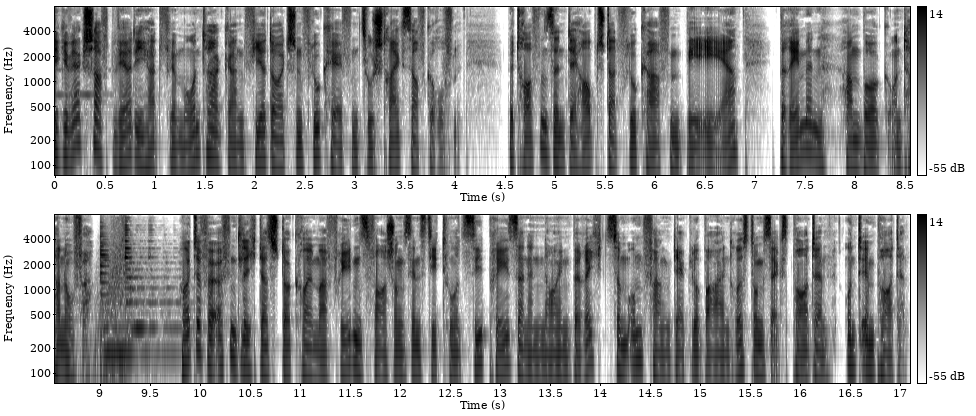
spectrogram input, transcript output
Die Gewerkschaft Verdi hat für Montag an vier deutschen Flughäfen zu Streiks aufgerufen. Betroffen sind der Hauptstadtflughafen BER, Bremen, Hamburg und Hannover. Heute veröffentlicht das Stockholmer Friedensforschungsinstitut SIPRI seinen neuen Bericht zum Umfang der globalen Rüstungsexporte und Importe.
